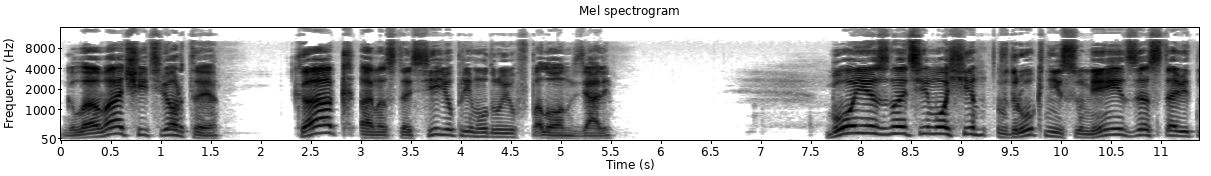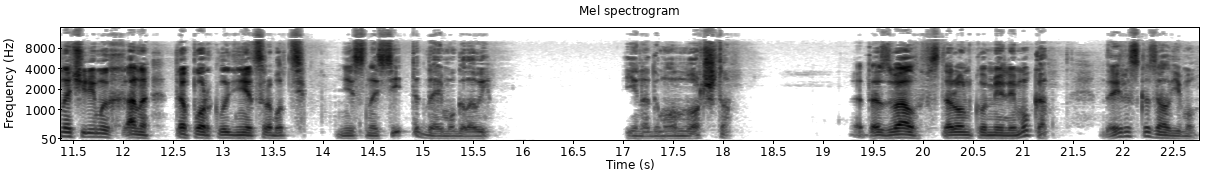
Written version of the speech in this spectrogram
Глава четвертая. Как Анастасию Премудрую в полон взяли. Боязно Тимохи вдруг не сумеет заставить на черемых хана топор-кладенец работать. Не сносить тогда ему головы. И надумал он вот что. Отозвал в сторонку Мелемука, да и рассказал ему.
